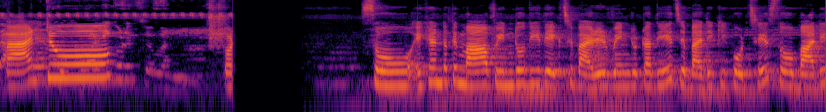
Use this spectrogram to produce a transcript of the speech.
বাটু সো এখানটাতে মা উইন্ডো দিয়ে দেখছে, বাইরের উইন্ডোটা দিয়ে যে বাড়ি কি করছে। সো বাড়ি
